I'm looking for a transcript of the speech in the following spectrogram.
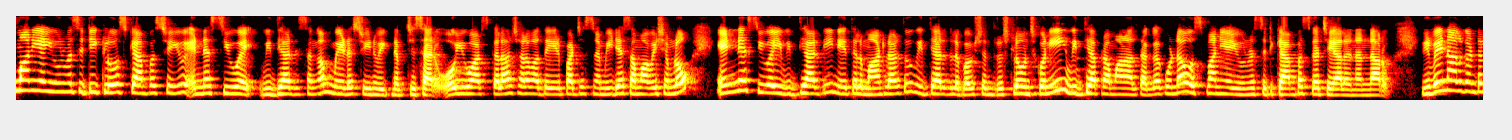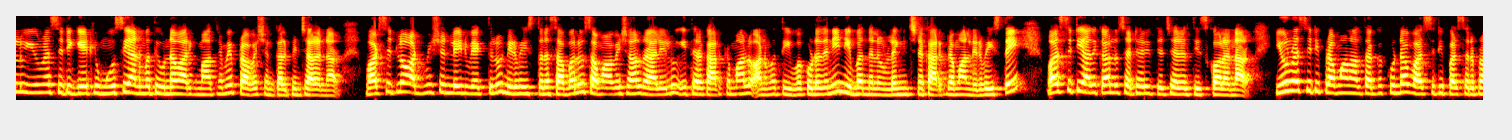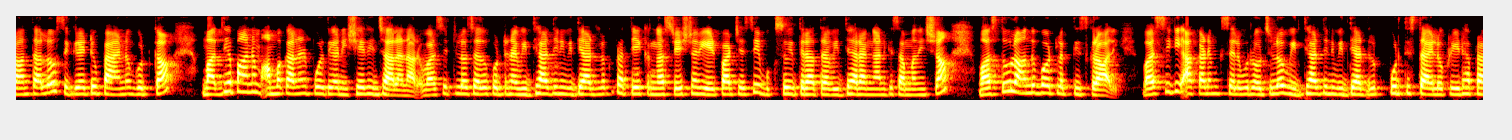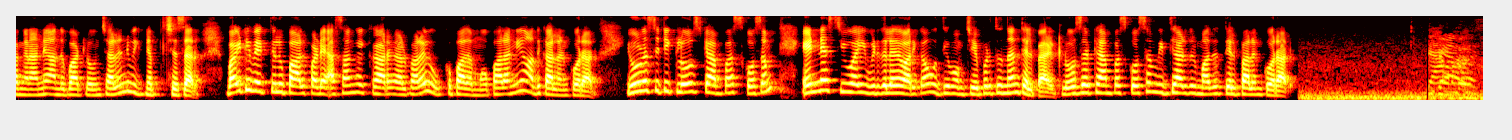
Osmania university close campus చేయు NSUI విద్యార్థి సంఘం మేడ శ్రీను విజ్ఞప్తి చేశారు. ఓయూఆర్స్ కళాశాల వద్ద ఏర్పాటు చేసిన మీడియా సమావేశంలో ఎన్ఎస్యుఐ విద్యార్థి నేతలు మాట్లాడుతూ విద్యార్థుల భవిష్యత్ దృష్టిలో ఉంచుకొని విద్యా ప్రమాణాలు తగ్గకుండా ఉస్మానియా యూనివర్సిటీ క్యాంపస్గా చేయాలని అన్నారు ఇరవై నాలుగు గంటలు యూనివర్సిటీ గేట్లు మూసి అనుమతి ఉన్న వారికి మాత్రమే ప్రవేశం కల్పించాలన్నారు. వర్సిటీలో అడ్మిషన్ లేని వ్యక్తులు నిర్వహిస్తున్న సభలు సమావేశాలు ర్యాలీలు ఇతర కార్యక్రమాలు అనుమతి ఇవ్వకూడదని నిబంధనలు ఉల్లంఘించిన కార్యక్రమాలు నిర్వహిస్తే వర్సిటీ అధికారులు చట్టరీత్యా చర్యలు తీసుకోవాలన్నారు. యూనివర్సిటీ ప్రమాణాలు తగ్గకుండా వర్సిటీ పరిసర ప్రాంతాల్లో సిగరెట్ ప్యాన్ గుట్కా మద్యపానం అమ్మకాలను పూర్తిగా నిషేధించాలన్నారు. వర్సిటీలో చదువుకుంటున్న విద్యార్థిని విద్యార్థులకు ప్రత్యేకంగా స్టేషనరీ ఏర్పాటు చేసి బుక్స్ ఇతరత్ర విద్యారంగానికి సంబంధించిన వస్తువులు అందుబాటులోకి తీసుకురావాలి. వర్సిటీ అకాడమిక్ సెలవు రోజుల్లో విద్యార్థిని విద్యార్థులకు పూర్తి స్థాయిలో క్రీడా ప్రాంగణాన్ని అందుబాటులో ఉంచాలని విజ్ఞప్తి చేశారు. బయటి వ్యక్తులు పాల్పడే అసాంఘిక కార్యకలాపాలకు ఉక్కుపాదం మోపాలని అధికారులను కోరారు. యూనివర్సిటీ క్లోజ్ క్యాంపస్ కోసం ఎన్ఎస్యుఐ విడుదల వారిగా ఉద్యమం చేపడుతుందని తెలిపారు. క్లోజర్ క్యాంపస్ కోసం విద్యార్థులు మద్దతు తెలపాలని కోరారు.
